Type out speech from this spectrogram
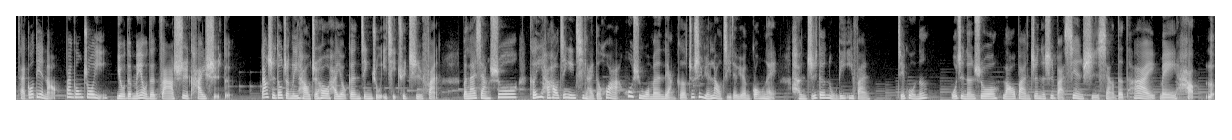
采购电脑、办公桌椅，有的没有的杂事开始的。当时都整理好之后，还有跟金主一起去吃饭。本来想说，可以好好经营起来的话，或许我们两个就是元老级的员工嘞。很值得努力一番，结果呢？我只能说，老板真的是把现实想得太美好了。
